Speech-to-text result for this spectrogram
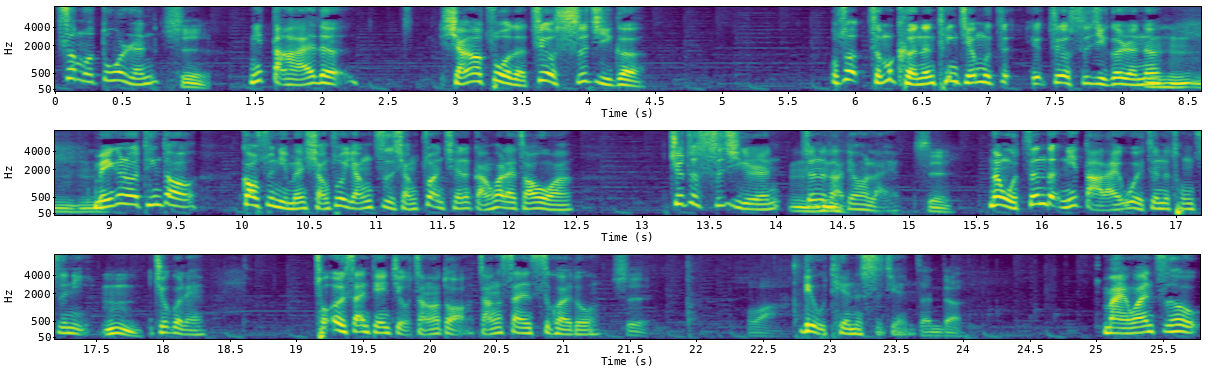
这么多人，是，你打来的想要做的只有十几个，我说怎么可能听节目只有只有十几个人呢？嗯哼嗯每个人都听到，告诉你们想做杨志、想赚钱的，赶快来找我啊！就这十几个人真的打电话来，是，那我真的你打来，我也真的通知你。嗯，结果呢，从二三点九涨到多少？涨到三十四块多，是，哇，六天的时间，真的，买完之后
